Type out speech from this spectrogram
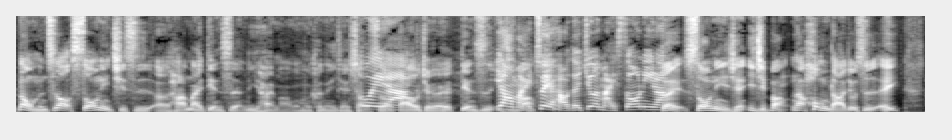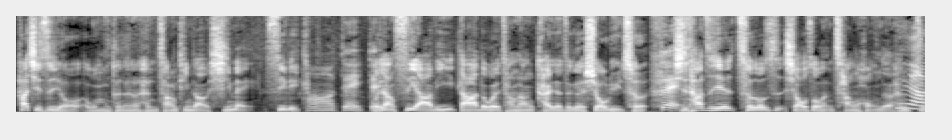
那我们知道，Sony 其实呃，它卖电视很厉害嘛。我们可能以前小时候大家都觉得电视要买最好的就会买 Sony 啦。对，Sony 以前一级棒。那 Honda 就是哎，它其实有我们可能很常听到喜美 Civic 哦，对对。我想 CRV 大家都会常常开的这个修旅车。对，其实它这些车都是销售很长红的、很主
